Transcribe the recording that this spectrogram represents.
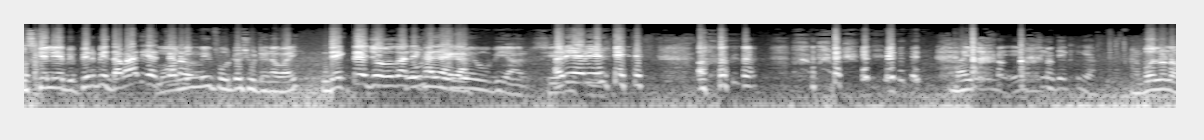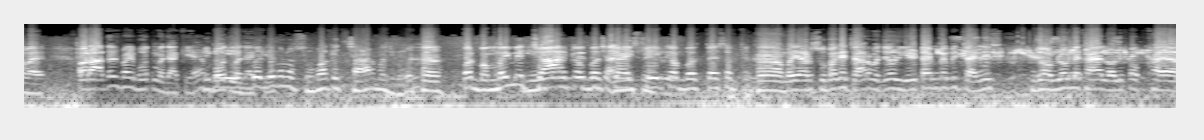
उसके लिए भी फिर भी दबा दिया मॉर्निंग में फ़ोटो शूट है ना भाई? देखते हैं जो होगा देखा जाएगा। वो भी यार अरे अरे अरे। भाई एक चीज़ देखी क्या? बोलो ना भाई। और आदर्श भाई बहुत मज़ा किया है बहुत मज़ा किया। देखो ना सुबह के चार बज गए। हाँ। पर बम्बई में चार कब भी बजता है छह कब बजता है सब हाँ भाई यार सुबह के चार बजे और ये टाइम पे भी चाइनीज़ जो हम लोग ने खाया लॉलीपॉप खाया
